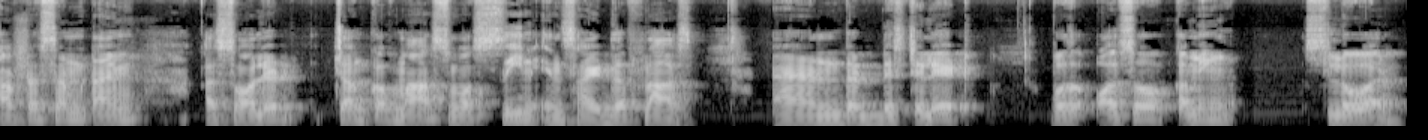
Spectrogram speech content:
After some time, a solid chunk of mass was seen inside the flask, and the distillate was also coming slower.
